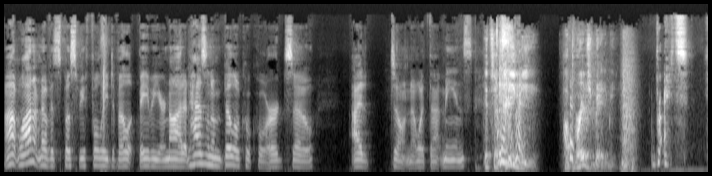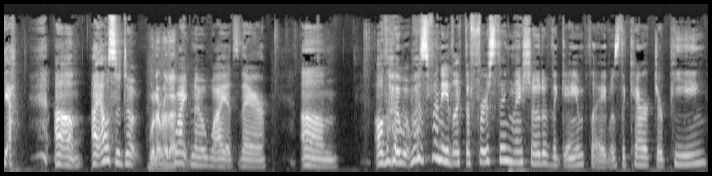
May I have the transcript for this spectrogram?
uh, well, I don't know if it's supposed to be a fully developed baby or not. It has an umbilical cord, so I don't know what that means. It's a baby, a bridge baby, Right? Yeah. Um, I also don't whatever that. quite know why it's there. Um, although it was funny, like the first thing they showed of the gameplay was the character peeing.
